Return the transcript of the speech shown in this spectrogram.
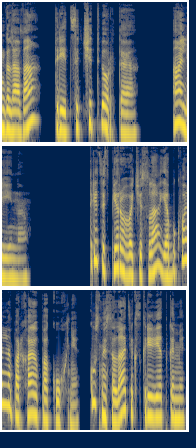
Глава тридцать четвертая. Алина. Тридцать первого числа я буквально порхаю по кухне. Вкусный салатик с креветками,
